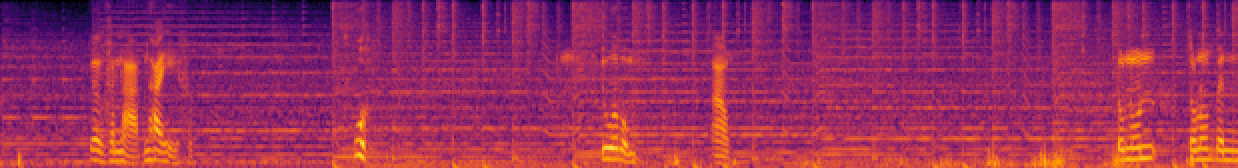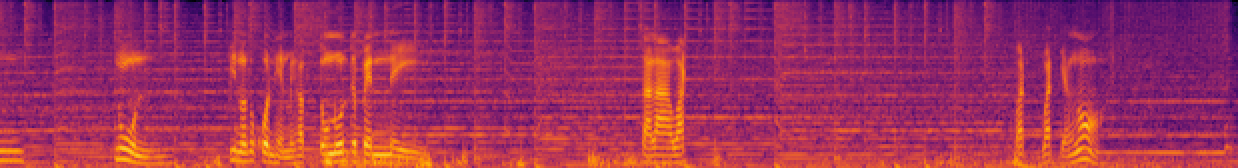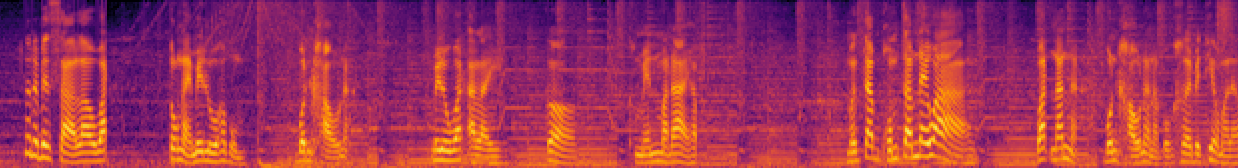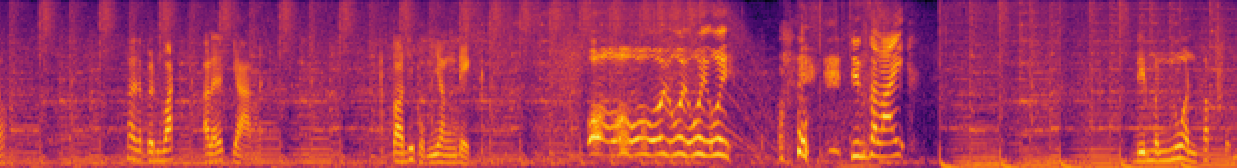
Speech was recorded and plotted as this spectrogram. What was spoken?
เรื่องขนาดไร่ครับอู้ดูว่าผมอ้าวตรงนู้นตรงนู้นเป็นนู่น พี่น้องทุกคนเห็นไหมครับ ตรงนู้นจะเป็นในศาลาวัด วัดวัดอย่างนอน่าจะเป็นศาลาวัดตรงไหนไม่รู้ครับผม บนเขาน่ะ ไม่รู้วัดอะไร ก็คอมเมนต์มาได้ครับ เหมือนจำผมจำได้ว่า วัดนั้นน่ะ บนเขาน่ะนะผมเคยไปเที่ยวมาแล้ว น่าจะเป็นวัดอะไรสักอย่างแหละตอนที่ผมยังเด็ก โอ้โอ้โอ้ยโอ้ยโอ้ยโอ้ยโอ้ยดินสไลด์ ดินมันน่วนครับผม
